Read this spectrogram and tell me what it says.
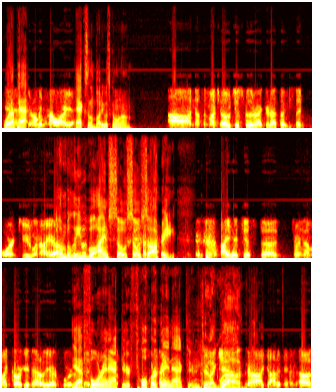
What up, Pat? Gentlemen, how are you? Excellent, buddy. What's going on? Ah, nothing much. Oh, just for the record, I thought you said porn too when I uh, Unbelievable. I am so so sorry. I had just uh, turned on my car getting out of the airport. yeah, And- foreign actor. Foreign actor. They're like, Yeah, no, I got it, man. Uh,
